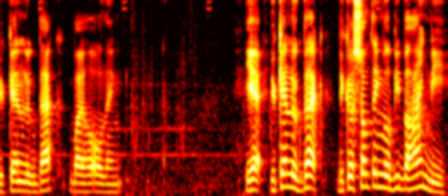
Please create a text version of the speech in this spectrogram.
You can look back by holding. Yeah, you can look back because something will be behind me.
